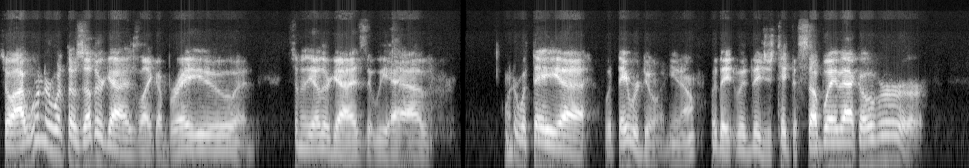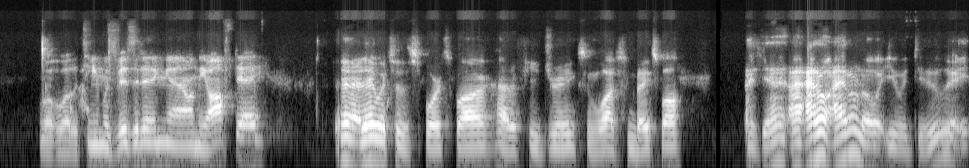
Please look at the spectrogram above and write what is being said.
So I wonder what those other guys like Abreu and some of the other guys that we have. I wonder what they uh, what they were doing. You know, would they would they just take the subway back over, or well, well the team was visiting uh, on the off day? Yeah, they went to the sports bar, had a few drinks, and watched some baseball. Uh, yeah, I, I don't I don't know what you would do.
